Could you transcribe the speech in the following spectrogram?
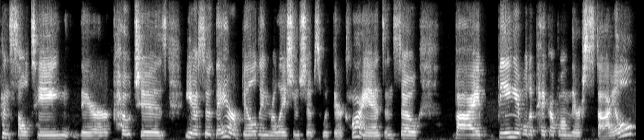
consulting, they're coaches, you know, so they are building relationships with their clients. And so by being able to pick up on their style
